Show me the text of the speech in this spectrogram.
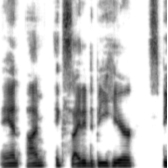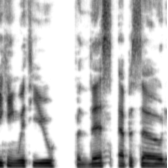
and I'm excited to be here speaking with you for this episode.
